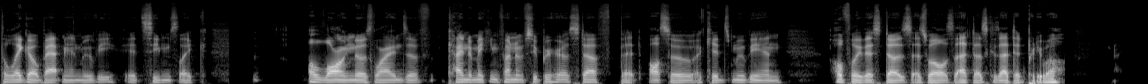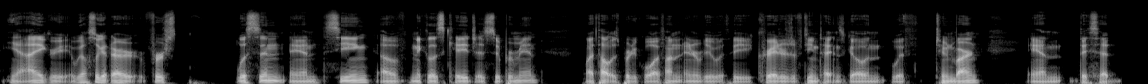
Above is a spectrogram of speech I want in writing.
the Lego Batman movie. It seems like along those lines of kind of making fun of superhero stuff, but also a kids movie. And hopefully this does as well as that does because that did pretty well. Yeah, I agree. We also get our first listen and seeing of Nicolas Cage as Superman. I thought was pretty cool. I found an interview with the creators of Teen Titans Go and with Toon Barn, and they said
